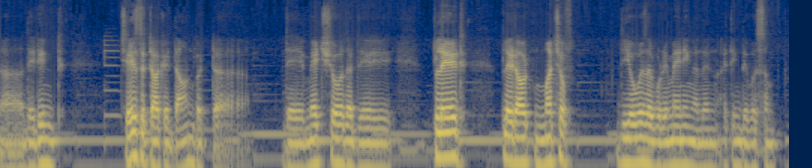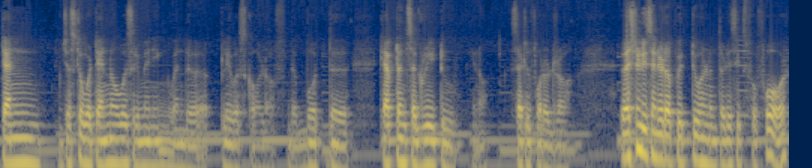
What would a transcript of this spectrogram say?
Uh, they didn't chase the target down, but uh, they made sure that they played played out much of the overs that were remaining, and then I think there was some ten, just over ten overs remaining when the play was called off. The, both the captains agreed to you know settle for a draw. West Indies ended up with 236 for four,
